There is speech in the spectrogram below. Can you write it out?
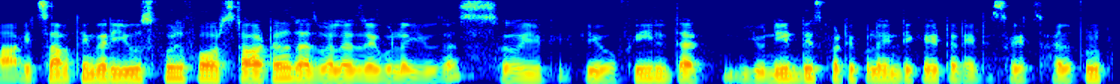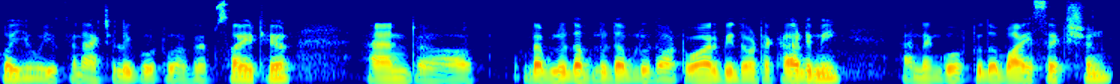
Uh, it's something very useful for starters as well as regular users. So you, if you feel that you need this particular indicator, it is, it's helpful for you, you can actually go to our website here and uh, www.orb.academy and then go to the buy section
